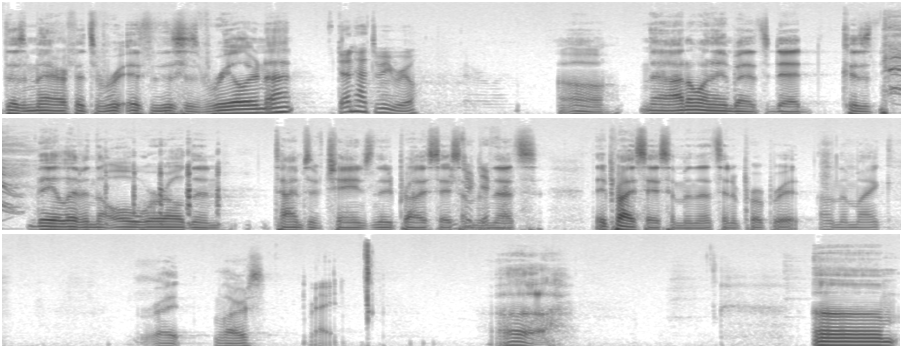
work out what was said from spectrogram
doesn't matter if it's re- if this is real or not. doesn't have to be real. Oh no, I don't want anybody that's dead because they live in the old world and times have changed, and they'd probably say are something different. that's they'd probably say something that's inappropriate on the mic, right, Lars? Right. Ugh. Um,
